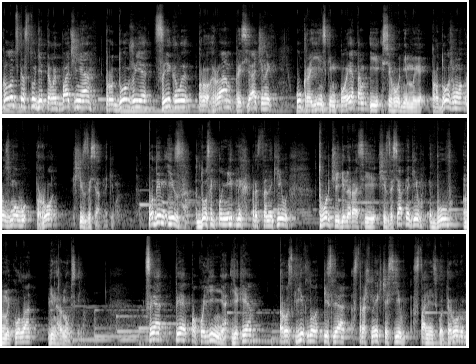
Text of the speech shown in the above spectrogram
Коломська студія телебачення продовжує цикл програм, присвячених українським поетам. І сьогодні ми продовжимо розмову про шістдесятників. Один із досить помітних представників творчої генерації шістдесятників був Микола Вінграновський. Це те покоління, яке розквітло після страшних часів сталінського терору,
